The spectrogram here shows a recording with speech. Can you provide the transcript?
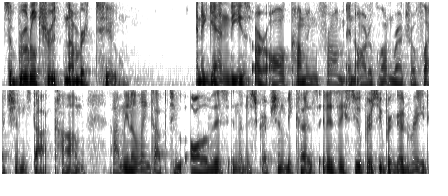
So, brutal truth number two and again, these are all coming from an article on retroflexions.com. I'm going to link up to all of this in the description because it is a super, super good read.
